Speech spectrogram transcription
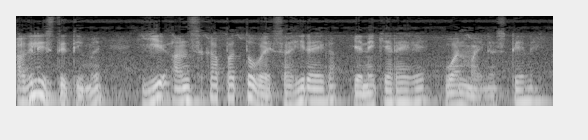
अगली स्थिति में ये अंश का पद तो वैसा ही रहेगा। यानी क्या रहेगा? वन माइनस टेन है।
